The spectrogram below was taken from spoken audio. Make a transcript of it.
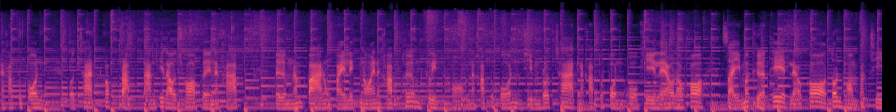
นะครับ ทุกคนรสชาติก็ปรับตามที่เราชอบเลยนะครับ เติมน้ำปลาลงไปเล็กน้อยนะครับ เพิ่มกลิ่นหอมนะครับ ทุกคนชิมรสชาตินะครับ ทุกคนโอเคแล้วเราก็ใส่มะเขือเทศแล้วก็ต้นหอมผักชี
